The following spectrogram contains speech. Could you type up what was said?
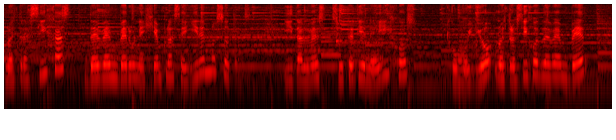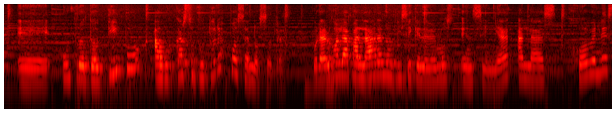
Nuestras hijas deben ver un ejemplo a seguir en nosotras. Y tal vez si usted tiene hijos, como yo, nuestros hijos deben ver eh, un prototipo a buscar su futura esposa en nosotras. Por algo la palabra nos dice que debemos enseñar a las jóvenes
